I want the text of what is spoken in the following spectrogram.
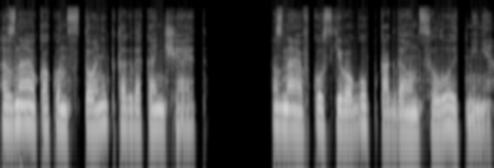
Знаю, как он стонет, когда кончает. Знаю вкус его губ, когда он целует меня.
